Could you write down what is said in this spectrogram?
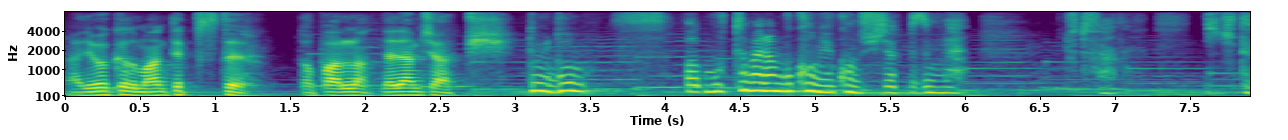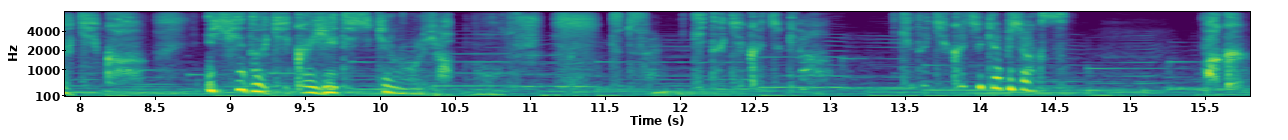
Hadi bakalım Antep fıstığı. Toparlan. Dedem çarpmış. Duydum. Bak muhtemelen bu konuyu konuşacak bizimle. Lütfen iki dakika, iki dakika yetişkin rol yap ne olur. Lütfen iki dakikacık ya. İki dakikacık yapacaksın. Bak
